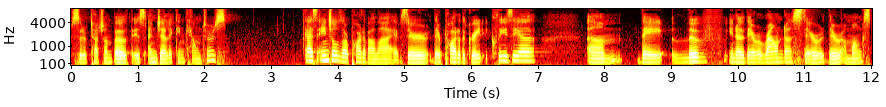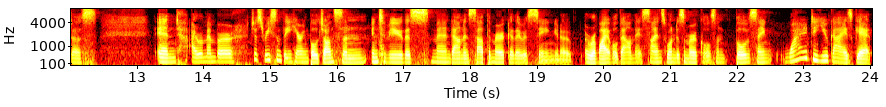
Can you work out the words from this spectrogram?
sort of touch on both is angelic encounters. Guys, angels are part of our lives. They're they're part of the great ecclesia. Um, they live, you know, they're around us, they're, they're amongst us. And I remember just recently hearing Bill Johnson interview this man down in South America. They were seeing, you know, a revival down there, signs, wonders, and miracles. And Bill was saying, "Why do you guys get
